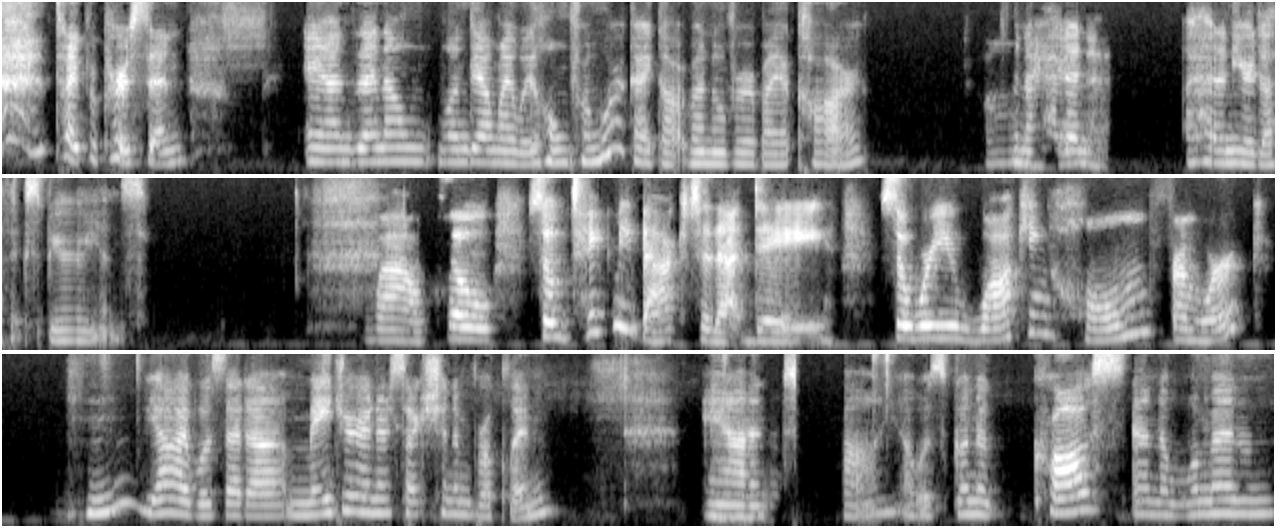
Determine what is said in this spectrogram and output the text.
type of person. And then on, one day on my way home from work, I got run over by a car, oh, and I had an, I had a near death experience. Wow. So so take me back to that day. So were you walking home from work? Mm-hmm. Yeah, I was at a major intersection in Brooklyn, mm-hmm. and uh, I was gonna cross, and a woman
